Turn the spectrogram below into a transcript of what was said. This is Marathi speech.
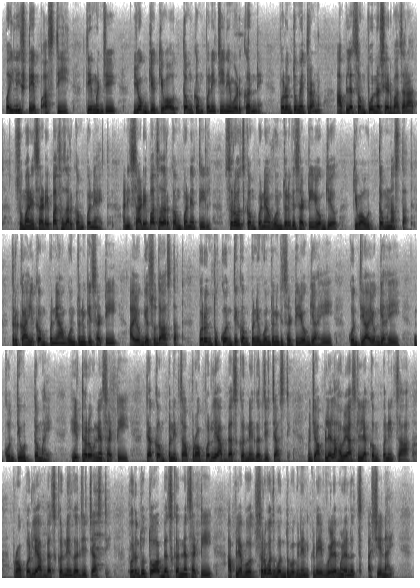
पहिली स्टेप असती ती म्हणजे योग्य किंवा उत्तम कंपनीची निवड करणे. परंतु मित्रांनो आपल्या संपूर्ण शेअर बाजारात सुमारे साडेपाच हजार कंपन्या आहेत. आणि साडेपाच हजार कंपन्यातील सर्वच कंपन्या गुंतवणुकीसाठी योग्य किंवा उत्तम नसतात. तर काही कंपन्या गुंतवणुकीसाठी अयोग्यसुद्धा असतात. परंतु कोणती कंपनी गुंतवणुकीसाठी योग्य आहे कोणती अयोग्य आहे व कोणती उत्तम आहे हे ठरवण्यासाठी त्या कंपनीचा प्रॉपरली अभ्यास करणे गरजेचे असते. म्हणजे आपल्याला हव्या असलेल्या कंपनीचा प्रॉपरली अभ्यास करणे गरजेचे असते. परंतु तो अभ्यास करण्यासाठी आपल्या ब सर्वच बंधू भगिनींकडे वेळ मिळेलच असे नाही.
